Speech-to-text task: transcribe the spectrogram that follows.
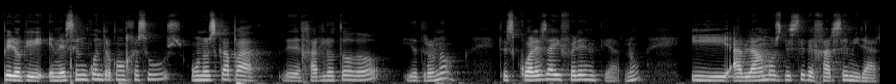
pero que en ese encuentro con Jesús uno es capaz de dejarlo todo y otro no. Entonces, ¿cuál es la diferencia? ¿no? Y hablábamos de ese dejarse mirar.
